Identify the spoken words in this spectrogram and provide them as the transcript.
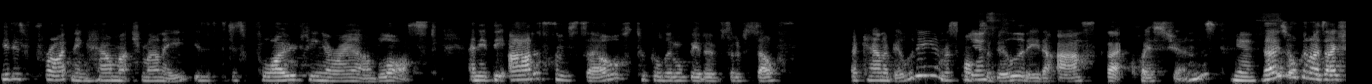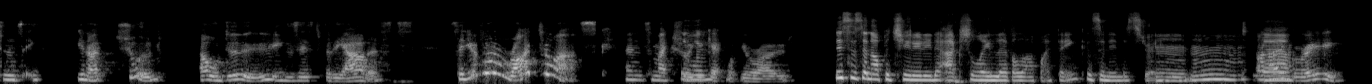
It is frightening how much money is just floating around, lost. And if the artists themselves took a little bit of sort of self accountability and responsibility yes. to ask that questions, yes. those organisations, you know, should oh do exist for the artists. So you've got a right to ask and to make sure you get what you're owed. This is an opportunity to actually level up, I think, as an industry. Mm-hmm. Yeah. I agree.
